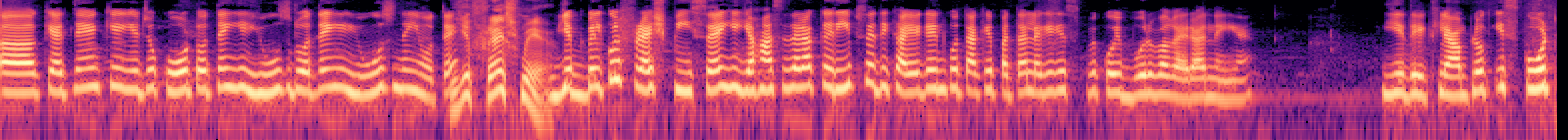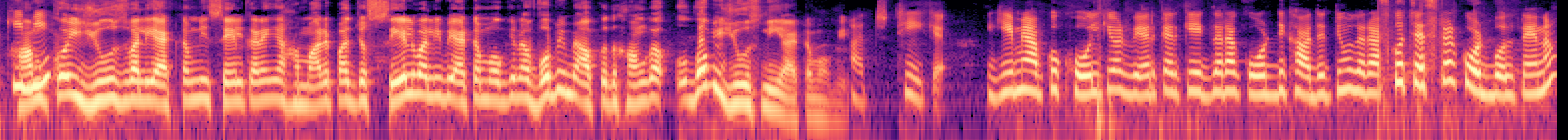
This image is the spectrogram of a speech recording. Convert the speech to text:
कहते हैं कि ये जो कोट होते हैं ये यूज़ होते हैं ये यूज़ नहीं होते। ये फ्रेश में है। ये बिल्कुल फ्रेश पीस है। ये यहाँ से ज़रा करीब से दिखाइएगा इनको ताकि पता लगे कि इस पे कोई बुर वगैरह नहीं है। ये देख लें आप लोग इस कोट की हम भी कोई यूज़ वाली आइटम नहीं सेल करेंगे। हमारे पास जो सेल वाली भी आइटम होगी ना वो भी मैं आपको दिखाऊँगा। वो भी यूज़ नहीं आइटम होगी। अच्छा ठीक है। ये मैं आपको खोल के और वेयर करके एक ज़रा कोट दिखा देती हूँ ज़रा इसको चेस्टर कोट बोलते हैं ना?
